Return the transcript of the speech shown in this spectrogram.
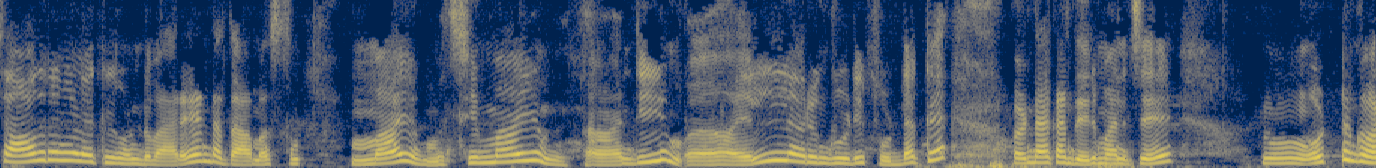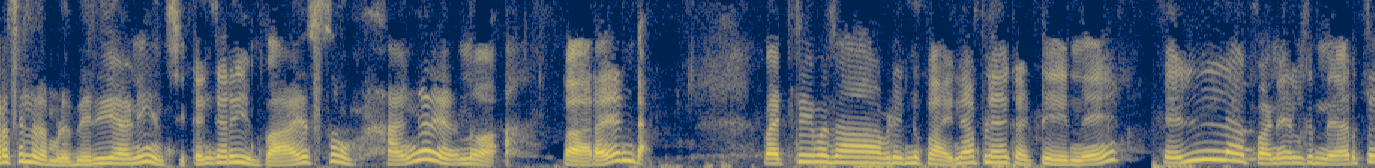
സാധനങ്ങളൊക്കെ കൊണ്ട് വരേണ്ട താമസം. ഉമ്മായും ഉമ്മച്ചിമ്മായും ആന്റിയും എല്ലാവരും കൂടി ഫുഡൊക്കെ ഉണ്ടാക്കാൻ തീരുമാനിച്ചേ. ഒട്ടും കുറച്ചില്ല. നമ്മൾ ബിരിയാണിയും ചിക്കൻ കറിയും പായസവും അങ്ങനെയൊന്നും പറയണ്ട. മറ്റേമതാ അവിടെ നിന്ന് പൈനാപ്പിളെ കട്ട് ചെയ്യുന്നേ. എല്ലാ പണികൾക്കും നേരത്തെ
